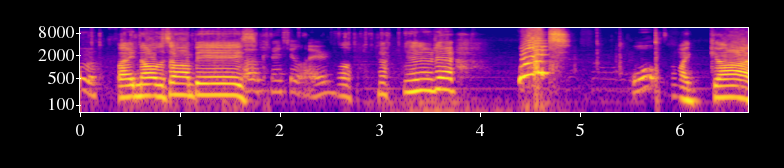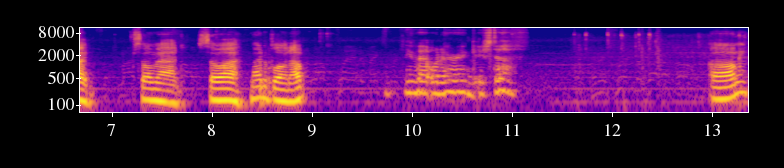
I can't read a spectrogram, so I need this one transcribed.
Ugh. Fighting all the zombies! Oh, can I steal iron? Oh, no, no, no, no. What? Oh, Oh my god. So mad. So, uh, might have blown up. you might want to get your stuff. Um,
